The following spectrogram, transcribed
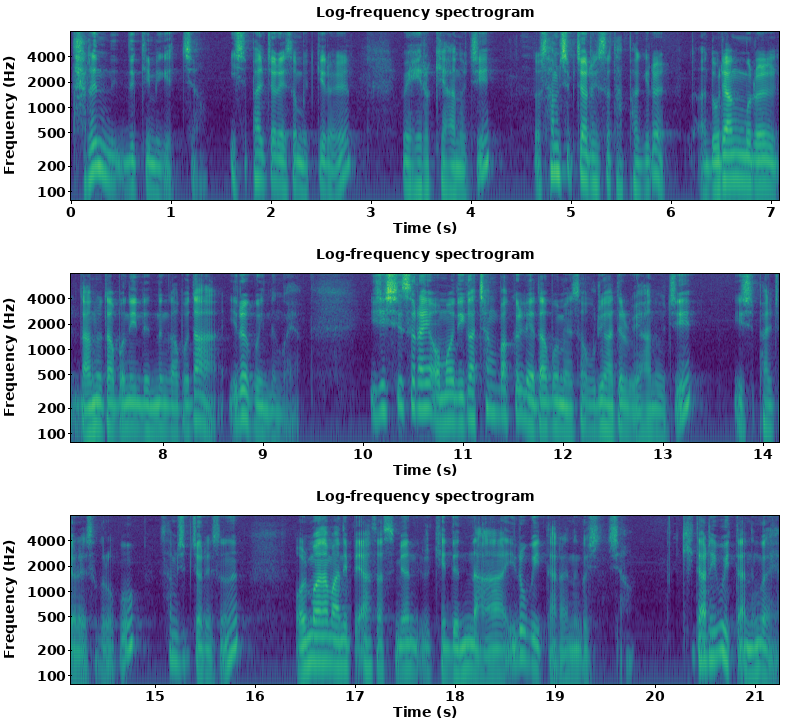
다른 느낌이겠죠. 28절에서 묻기를 왜 이렇게 안 오지? 또 30절에서 답하기를 노량물을 나누다 보니 늦는가 보다 이러고 있는 거예요. 이제 시스라의 어머니가 창밖을 내다보면서 우리 아들 왜 안 오지? 28절에서 그러고 30절에서는 얼마나 많이 빼앗았으면 이렇게 늦나 이러고 있다라는 것이죠. 기다리고 있다는 거예요.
